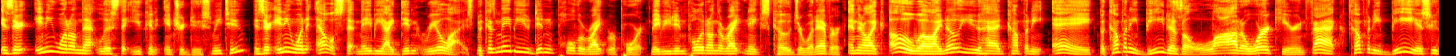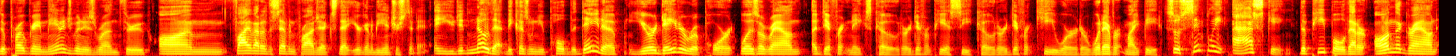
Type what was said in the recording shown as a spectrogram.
Is there anyone on that list that you can introduce me to? Is there anyone else that maybe I didn't realize? Because maybe you didn't pull the right report. Maybe you didn't pull it on the right NAICS codes or whatever. And they're like, oh, well, I know you had company A, but company B does a lot of work here. In fact, company B is who the program management is run through on five out of the seven projects that you're going to be interested in. And you didn't know that because when you pulled the data, your data report was around a different NAICS code or a different PSC code or a different keyword or whatever it might be. So simply asking the people that are on the ground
